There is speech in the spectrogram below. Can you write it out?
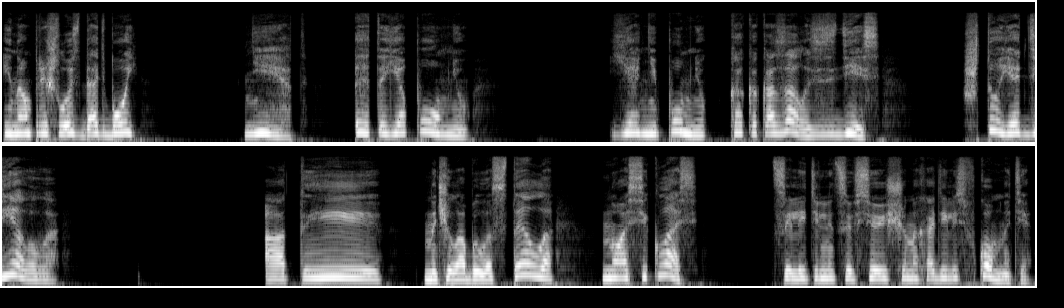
и нам пришлось дать бой. Нет, это я помню. Я не помню, как оказалось здесь. Что я делала? А ты... Начала была Стелла, но осеклась. Целительницы все еще находились в комнате.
